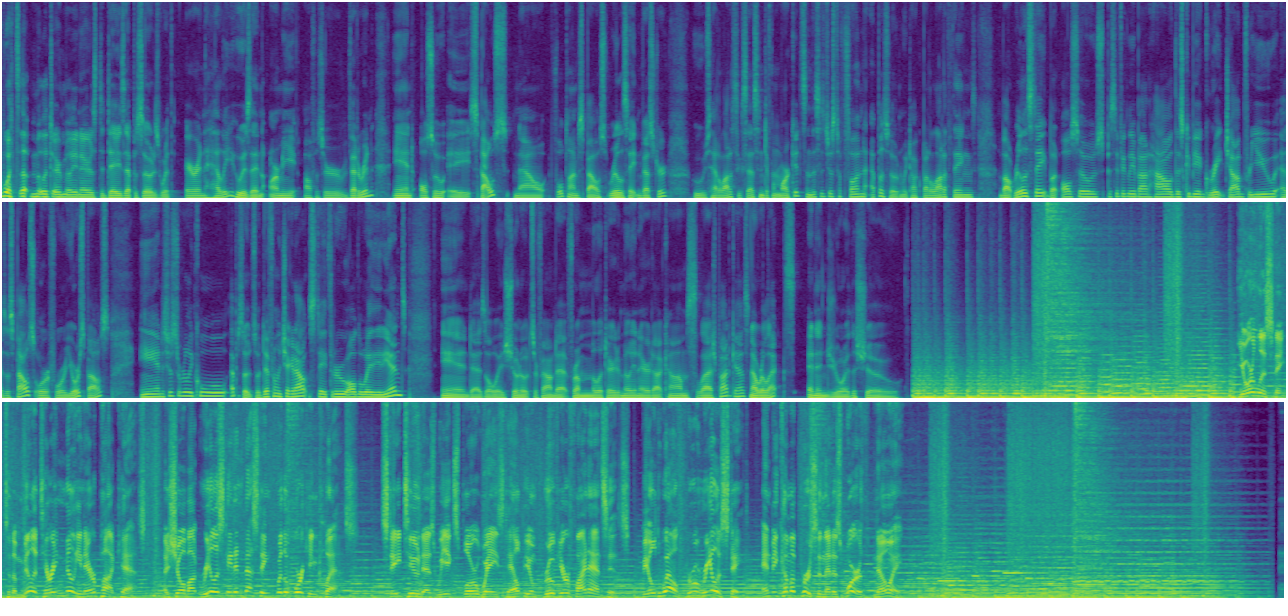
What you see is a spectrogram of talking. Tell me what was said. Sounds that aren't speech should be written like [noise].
What's up, military millionaires? Today's episode is with Erin Helle, who is an Army officer veteran and also a spouse, now full time spouse, real estate investor, who's had a lot of success in different markets. And this is just a fun episode. And we talk about a lot of things about real estate, but also specifically about how this could be a great job for you as a spouse or for your spouse. And it's just a really cool episode. So definitely check it out. Stay through all the way to the end. And as always, show notes are found at from military to millionaire.com slash podcast. Now relax and enjoy the show. You're listening to the Military Millionaire Podcast, a show about real estate investing for the working class. Stay tuned as we explore ways to help you improve your finances, build wealth through real estate, and become a person that is worth knowing.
